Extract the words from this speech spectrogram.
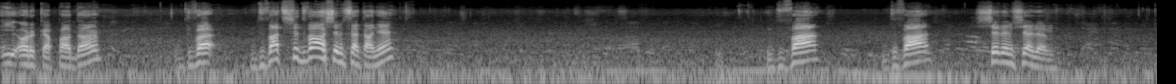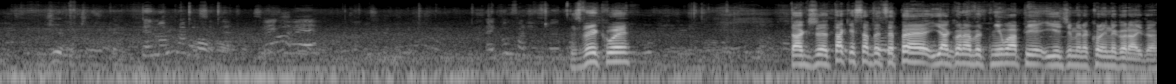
I orka pada. 2, 2, 3, 2, 8 seta, nie? 2, 2, 7, 7. Ten mam prawie setę. Zwykły. Ej, pochwal się swoją Zwykły. Także takie same CP, ja go nawet nie łapię i jedziemy na kolejnego rajda.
